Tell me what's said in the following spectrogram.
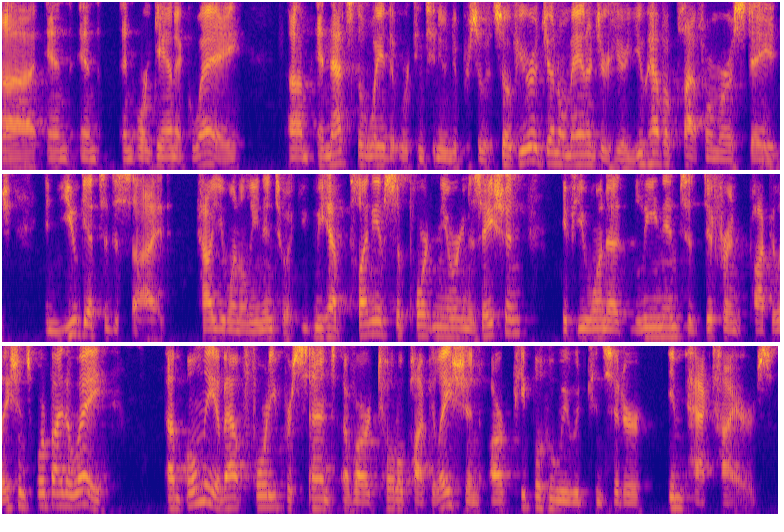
uh, and, and an organic way. Um, and that's the way that we're continuing to pursue it. So if you're a general manager here, you have a platform or a stage, and you get to decide how you want to lean into it. We have plenty of support in the organization if you want to lean into different populations. Or, by the way, um, only about 40% of our total population are people who we would consider impact hires,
